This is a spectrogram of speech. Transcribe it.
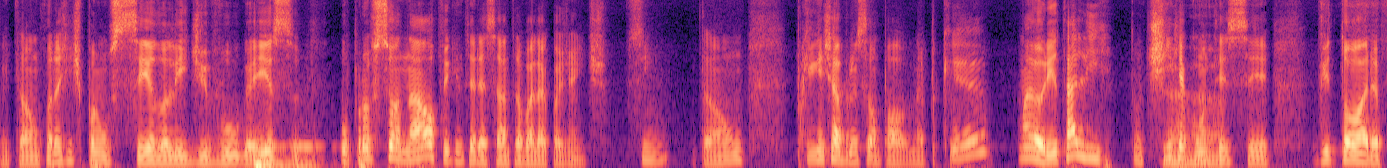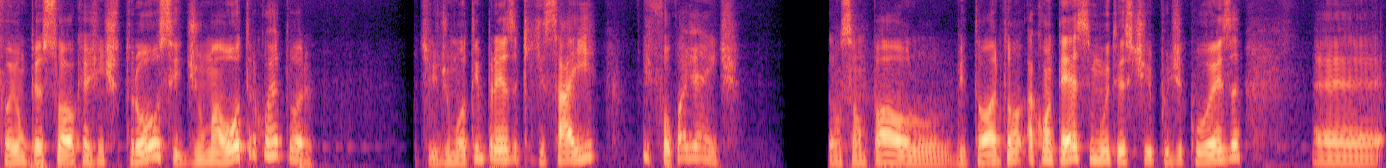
Então, quando a gente põe um selo ali e divulga isso, o profissional fica interessado em trabalhar com a gente. Sim. Então, por que a gente abriu em São Paulo? Né? Porque a maioria tá ali. Então tinha que acontecer. Vitória foi um pessoal que a gente trouxe de uma outra corretora. De de uma outra empresa que quis sair e foi com a gente. Então, São Paulo, Vitória. Então, acontece muito esse tipo de coisa. é,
